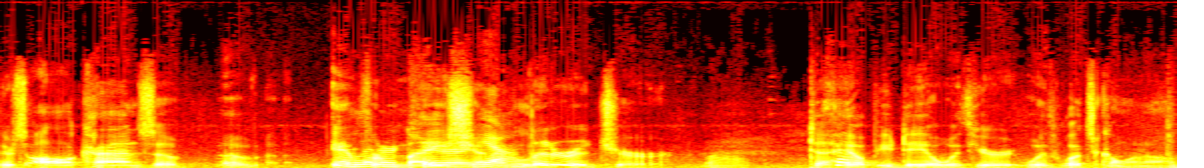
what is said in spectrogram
there's all kinds of, of Literature, information yeah. and literature Right. To So- help you deal with your with what's going on.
